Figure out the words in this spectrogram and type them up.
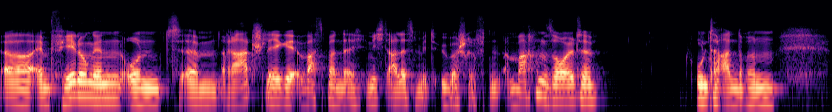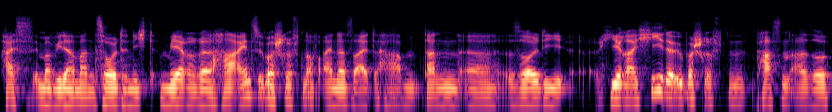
äh, Empfehlungen und ähm, Ratschläge, was man nicht alles mit Überschriften machen sollte. Unter anderem heißt es immer wieder, man sollte nicht mehrere H1-Überschriften auf einer Seite haben. Dann äh, soll die Hierarchie der Überschriften passen, also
